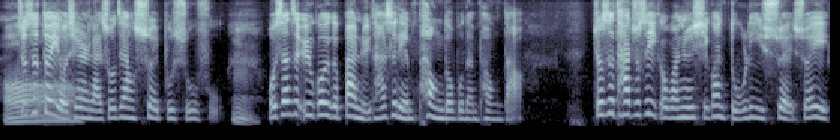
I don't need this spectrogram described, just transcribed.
哦就是对有些人来说这样睡不舒服。嗯，我甚至遇过一个伴侣，他是连碰都不能碰到，就是他就是一个完全习惯独立睡，所以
